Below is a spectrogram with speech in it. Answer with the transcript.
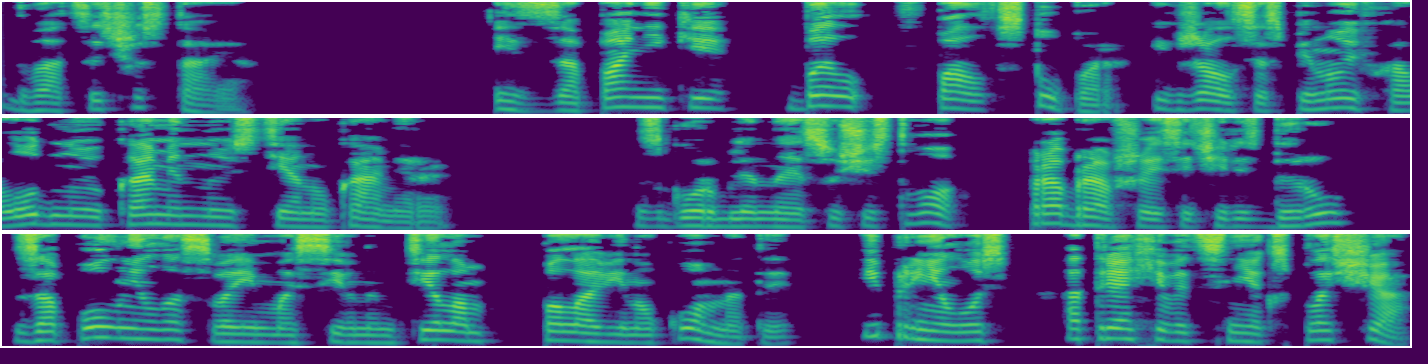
двадцать шестая Из-за паники Белл впал в ступор и вжался спиной в холодную каменную стену камеры. Сгорбленное существо, пробравшееся через дыру, заполнило своим массивным телом половину комнаты и принялось отряхивать снег с плаща,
